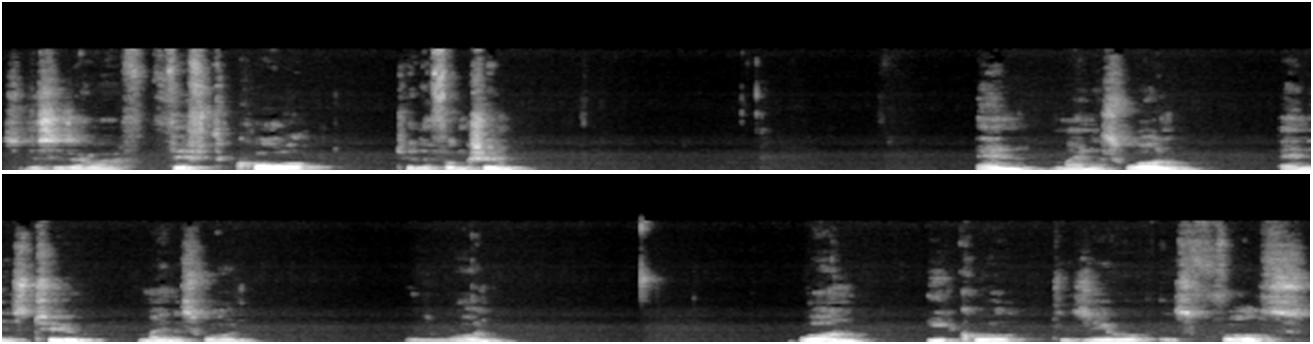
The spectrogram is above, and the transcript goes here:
So this is our fifth call to the function. n minus 1, n is 2, minus 1 is 1. 1 equal to 0 is false.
